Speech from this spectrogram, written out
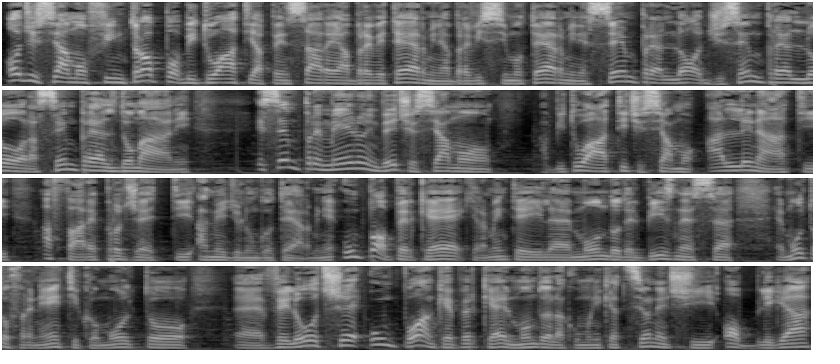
Oggi siamo fin troppo abituati a pensare a breve termine, a brevissimo termine, sempre all'oggi, sempre all'ora, sempre al domani e sempre meno invece siamo abituati, ci siamo allenati a fare progetti a medio-lungo termine. Un po' perché chiaramente il mondo del business è molto frenetico, molto eh, veloce, un po' anche perché il mondo della comunicazione ci obbliga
